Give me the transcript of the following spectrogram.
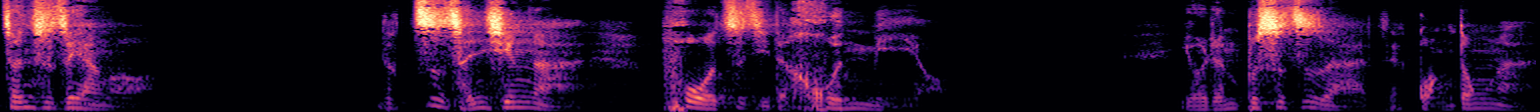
真是这样哦。那自成心啊，破自己的昏迷哦。有人不识字啊，在广东啊，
